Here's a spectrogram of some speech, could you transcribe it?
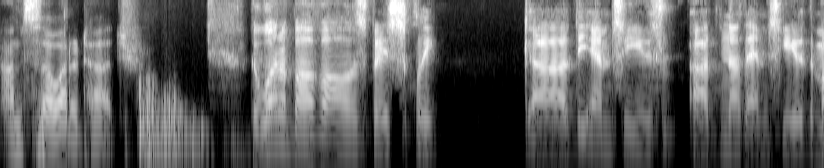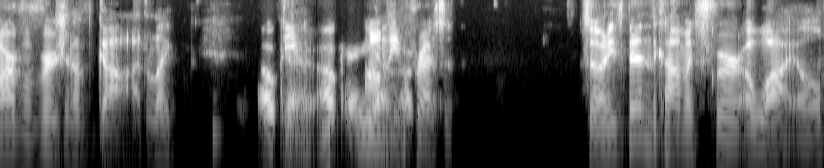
I'm so out of touch. The one above all is basically uh, the MCU's, uh, not the MCU, the Marvel version of God, like Okay, Yeah. okay, yeah. okay. So he's been in the comics for a while,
